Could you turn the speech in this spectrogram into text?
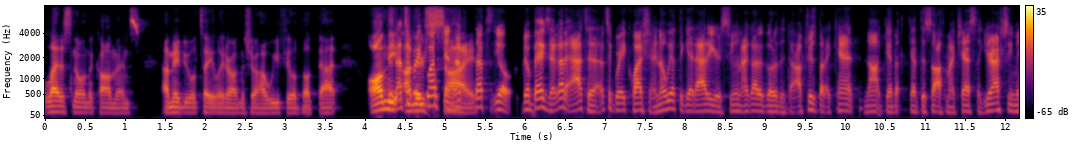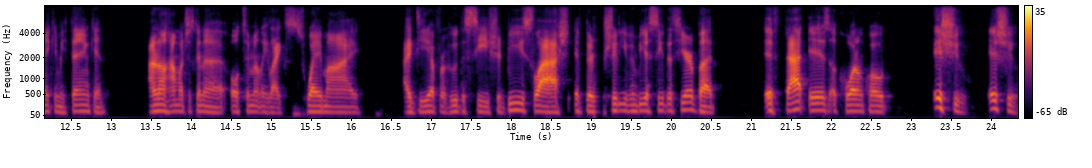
Let us know in the comments. Uh, maybe we'll tell you later on the show how we feel about that. On the that's a other great question. That- side, that's yo, yo, Bags. I got to add to that. That's a great question. I know we have to get out of here soon. I got to go to the doctors, but I can't not get get this off my chest. Like you're actually making me think, and I don't know how much it's gonna ultimately like sway my idea for who the C should be slash if there should even be a C this year. But if that is a quote unquote issue, issue,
